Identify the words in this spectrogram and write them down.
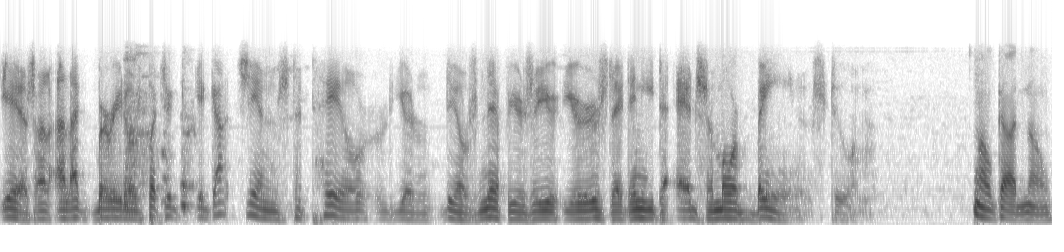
yes, I, I like burritos, but you you got chins to tell your those nephews of your- yours that they need to add some more beans to them. Oh God, no,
